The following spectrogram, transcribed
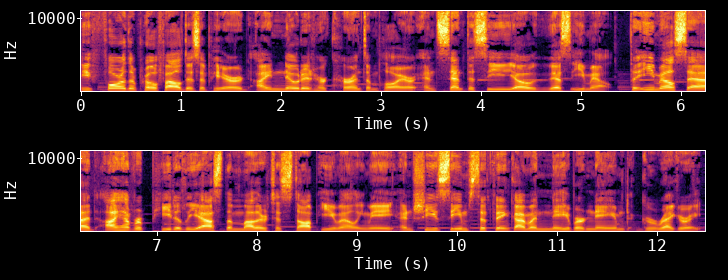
Before the profile disappeared, I noted her current employer and sent the CEO this email. The email said, I have repeatedly asked the mother to stop emailing me, and she seems to think I'm a neighbor named Gregory.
